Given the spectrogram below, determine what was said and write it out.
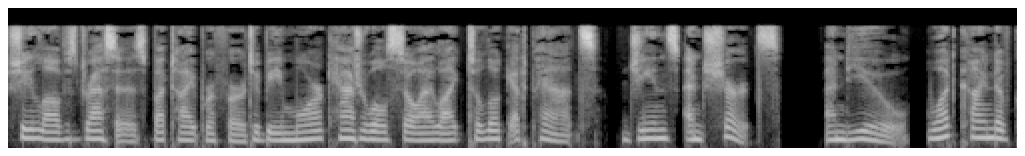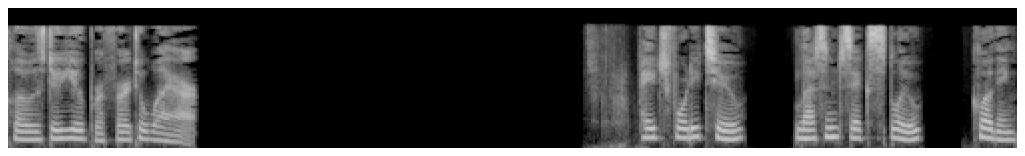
She loves dresses but I prefer to be more casual so I like to look at pants, jeans and shirts. And you, what kind of clothes do you prefer to wear? Page 42. Lesson 6 Blue. Clothing.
